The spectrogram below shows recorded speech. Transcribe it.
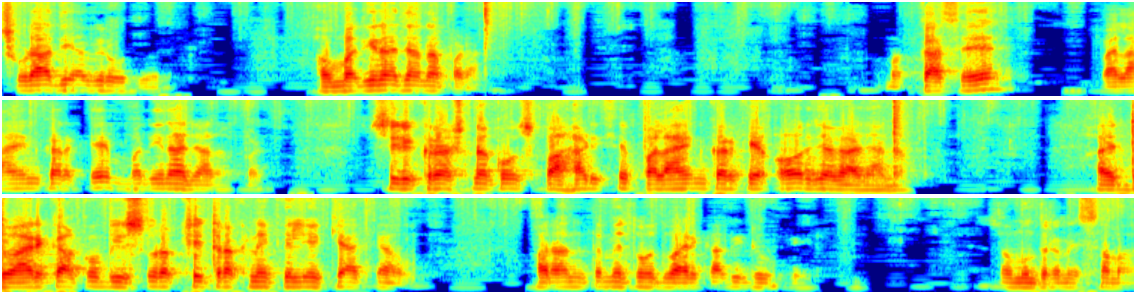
छुड़ा दिया विरोधियों ने। और मदीना जाना पड़ा। मक्का से पलायन करके मदीना जाना पड़ा। श्री कृष्ण को उस पहाड़ी से पलायन करके और जगह जाना। और द्वारिका को भी सुरक्षित रखने के लिए क्या क्या हो और अंत में तो द्वारिका भी डूब गई। समुद्र में समा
